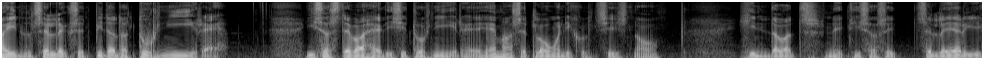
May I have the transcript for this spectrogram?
ainult selleks, et pidada turniire, isastevahelisi turniire ja emased loomulikult siis no hindavad neid isasid selle järgi,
